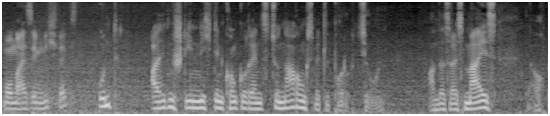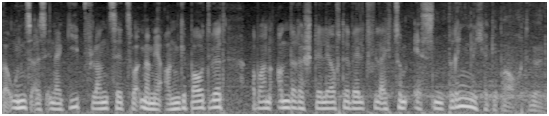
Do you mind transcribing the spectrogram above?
wo Mais eben nicht wächst. Und Algen stehen nicht in Konkurrenz zur Nahrungsmittelproduktion. Anders als Mais, der auch bei uns als Energiepflanze zwar immer mehr angebaut wird, aber an anderer Stelle auf der Welt vielleicht zum Essen dringlicher gebraucht würde.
